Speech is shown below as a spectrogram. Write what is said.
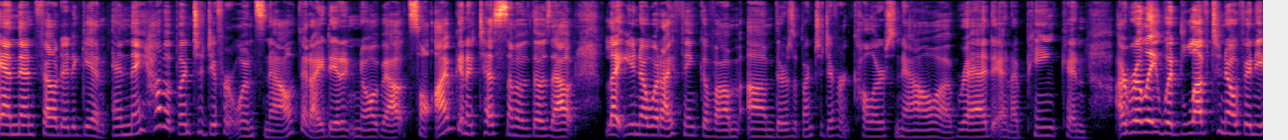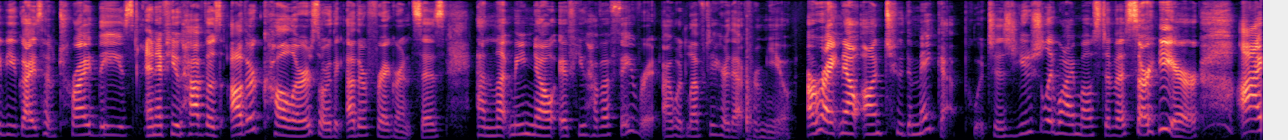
and then found it again. And they have a bunch of different ones now that I didn't know about. So I'm gonna test some of those out, let you know what I think of them. Um, there's a bunch of different colors now, a red and a pink. And I really would love to know if any of you guys have tried these and if you have those other colors or the other fragrances and let me know if you have a favorite. I would love to hear that from you. All right, now on to the makeup which is usually why most of us are here. I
